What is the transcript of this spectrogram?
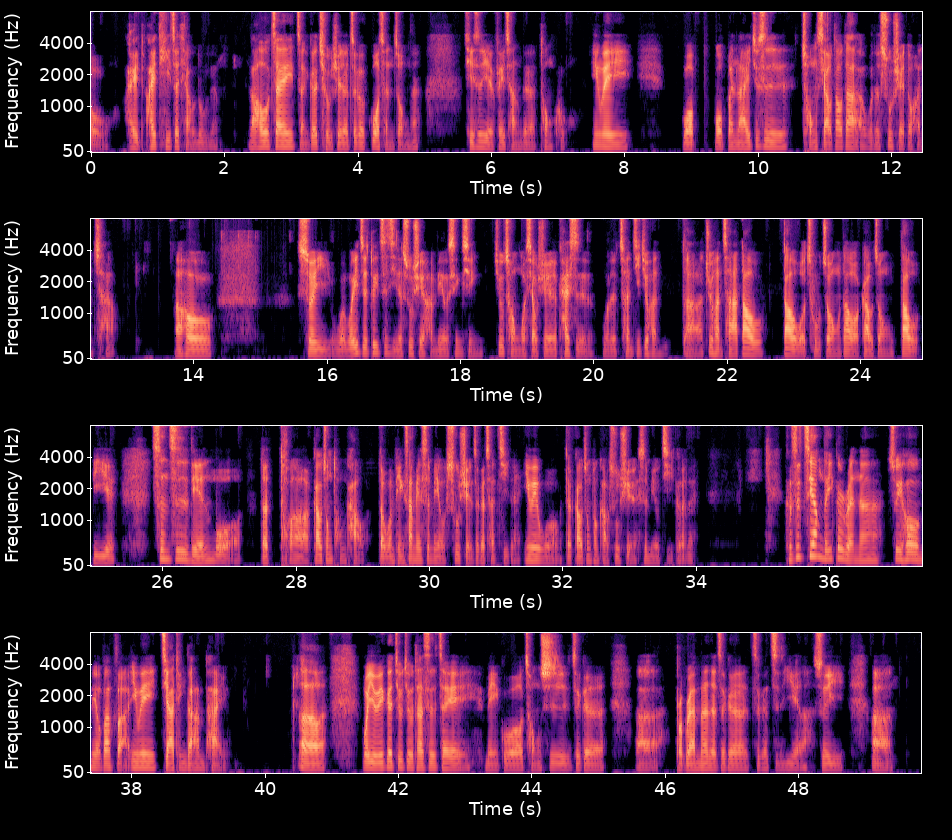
I IT 这条路的。然后在整个求学的这个过程中呢，其实也非常的痛苦，因为我我本来就是。从小到大，我的数学都很差，然后，所以我我一直对自己的数学很没有信心。就从我小学开始，我的成绩就很啊、就很差，到到我初中，到我高中，到我毕业，甚至连我的同呃高中统考的文凭上面是没有数学这个成绩的，因为我的高中统考数学是没有及格的。可是这样的一个人呢，最后没有办法，因为家庭的安排。呃，我有一个舅舅，他是在美国从事这个呃 programmer 的这个这个职业了，所以呃，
